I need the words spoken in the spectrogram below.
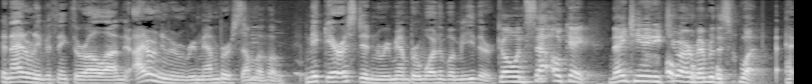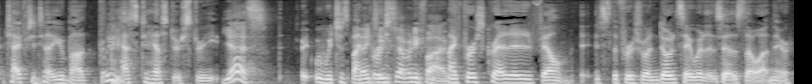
And I don't even think they're all on there. I don't even remember some of them. Mick Garris didn't remember one of them either. going south. Okay, 1982. I remember this. What? I have to tell you about Please. Hester, Hester Street, Yes. which is my 1975. first my first credited film. It's the first one. Don't say what it says though on there.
